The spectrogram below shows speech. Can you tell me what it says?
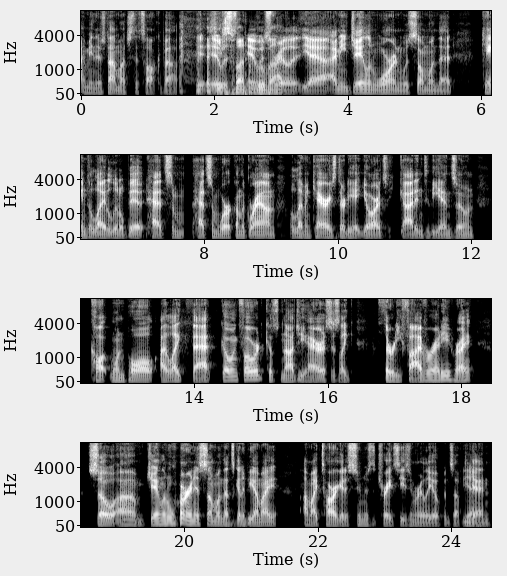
I mean, there's not much to talk about. It, it was it was on. really yeah. I mean, Jaylen Warren was someone that came to light a little bit, had some had some work on the ground, 11 carries, 38 yards, got into the end zone, caught one ball. I like that going forward because Najee Harris is like 35 already, right? So um, Jaylen Warren is someone that's going to be on my on my target as soon as the trade season really opens up Yeah. again.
